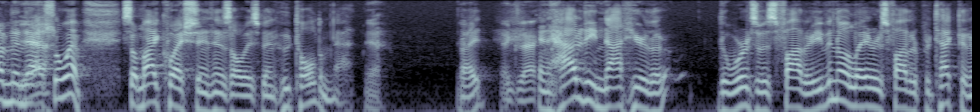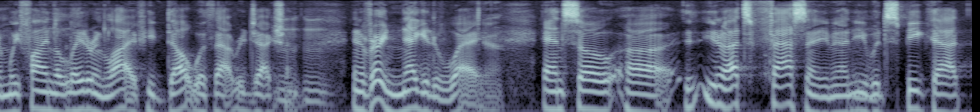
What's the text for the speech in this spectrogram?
I'm the Yeah. national wimp. So my question has always been, who told him that? Yeah. right? Exactly. And how did he not hear the the words of his father? Even though later his father protected him, we find that later in life he dealt with that rejection in a very negative way. Mm-hmm. Yeah. And so, uh, you know, that's fascinating, man. Mm-hmm. You would speak that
